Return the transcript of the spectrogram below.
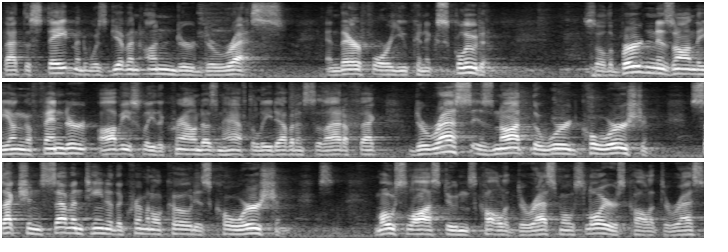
that the statement was given under duress and therefore you can exclude it. So the burden is on the young offender. Obviously, the Crown doesn't have to lead evidence to that effect. Duress is not the word coercion. Section 17 of the Criminal Code is coercion. Most law students call it duress, most lawyers call it duress.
